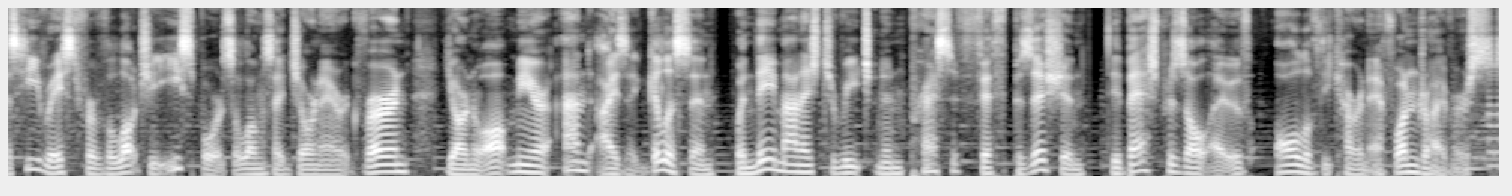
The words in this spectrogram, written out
as he raced for Veloce Esports alongside Jon-Erik Verne, Jarno Opmeer and Isaac Gillison when they managed to reach an impressive 5th position, the best result out of all of the current F1 drivers.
